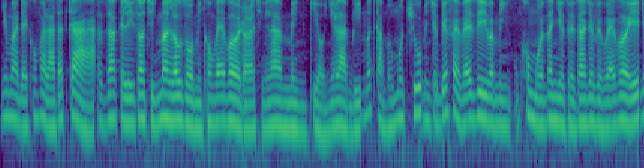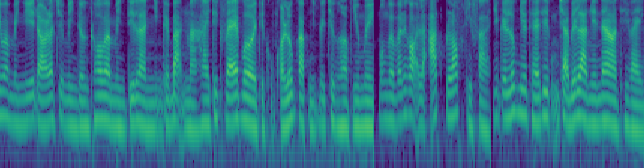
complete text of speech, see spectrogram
Nhưng mà đấy không phải là tất cả. Thật ra cái lý do chính mà lâu rồi mình không vẽ vời đó là chính là mình kiểu như là bị mất cảm hứng một chút. Mình chưa biết phải vẽ gì và mình cũng không muốn dành nhiều thời gian cho việc vẽ vời ấy. Nhưng mà mình nghĩ đó là chuyện bình thường thôi và mình tin là những cái bạn mà hay thích vẽ vời thì cũng có lúc gặp những cái trường hợp như mình. Mọi người vẫn gọi là art block thì phải. Những cái lúc như thế thì cũng chẳng biết làm như nào thì phải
